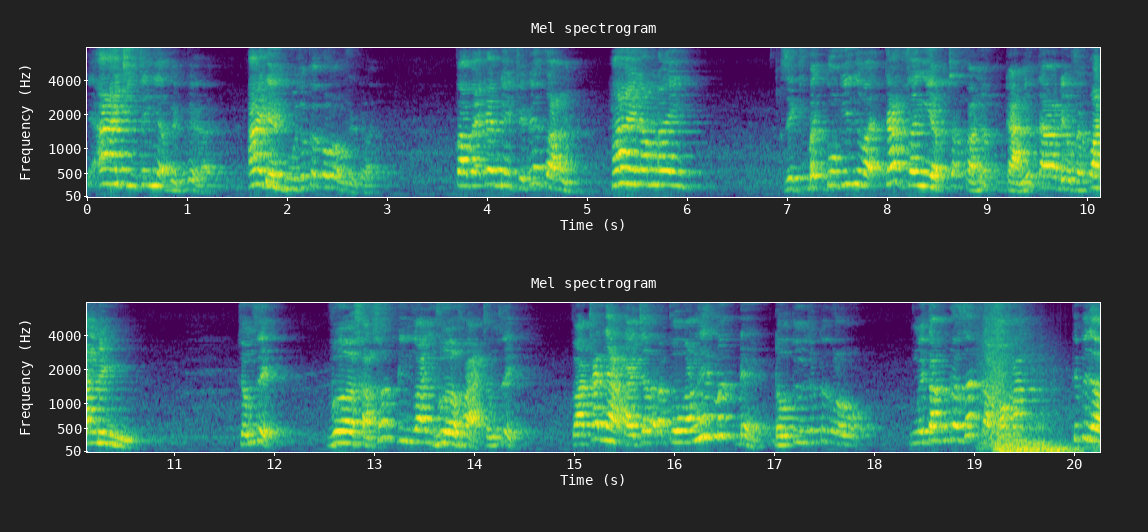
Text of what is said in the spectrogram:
thì ai chịu trách nhiệm về cái việc đấy? Ai đền bù cho các câu lạc bộ việc đấy? Và vậy các anh phải biết rằng hai năm nay dịch bệnh covid như vậy, các doanh nghiệp trong cả nước cả nước ta đều phải oan mình chống dịch. Vừa sản xuất kinh doanh, vừa phải chống dịch. Và các nhà tài trợ đã cố gắng hết mức để đầu tư cho các câu lạc bộ người ta cũng đã rất là khó khăn. Thế bây giờ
